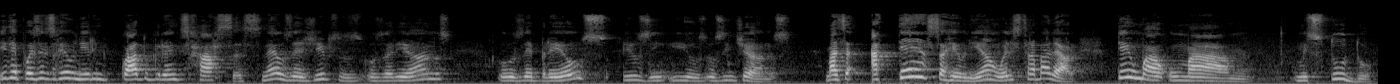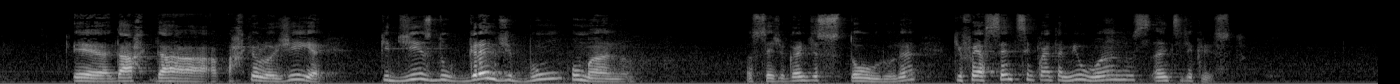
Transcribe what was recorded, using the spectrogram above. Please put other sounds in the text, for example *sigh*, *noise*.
E depois eles reuniram quatro grandes raças, né? os egípcios, os arianos, os hebreus e os, e os, os indianos. Mas até essa reunião eles trabalharam. Tem uma, uma um estudo é, da, da arqueologia que diz do grande boom humano, ou seja, o grande estouro, né? que foi há 150 mil anos antes de Cristo.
